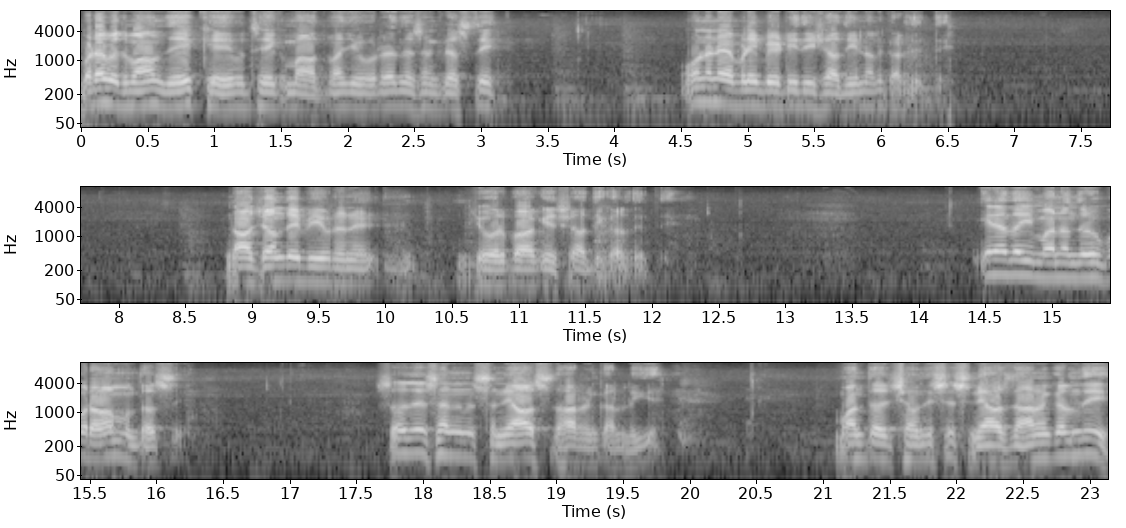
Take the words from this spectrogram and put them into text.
ਬੜਾ ਵਿਦਵਾਨ ਦੇਖ ਕੇ ਉੱਥੇ ਇੱਕ ਮਹਾਤਮਾ ਜੀ ਹੋਰ ਰਹਿੰਦੇ ਸਨ ਗ੍ਰਸਤੇ ਉਹਨਾਂ ਨੇ ਆਪਣੀ ਬੇਟੀ ਦੀ ਸ਼ਾਦੀ ਨਾਲ ਕਰ ਦਿੱਤੀ। ਨਾ ਚਾਹੁੰਦੇ ਵੀ ਉਹਨਾਂ ਨੇ ਜ਼ੋਰ ਪਾ ਕੇ ਸ਼ਾਦੀ ਕਰ ਦਿੱਤੀ। ਇਹਨਾਂ ਦਾ ਹੀ ਮਨ ਅੰਦਰ ਉਪਰਾਮ ਹੁੰਦਾ ਸੀ। ਸੋਚਦੇ ਸਨ, ਸੰਨਿਆਸ ਧਾਰਨ ਕਰ ਲਈਏ। ਮਨ ਤਾਂ ਅੱਛਾ ਹੁੰਦੀ ਸੀ ਸੰਨਿਆਸ ਧਾਰਨ ਕਰਨ ਦੀ,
